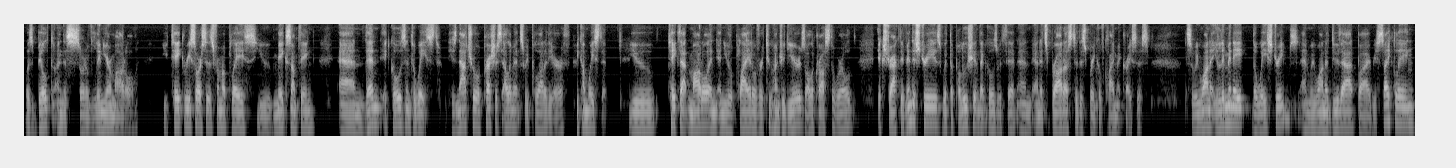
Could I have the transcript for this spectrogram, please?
was built on this sort of linear model you take resources from a place, you make something, and then it goes into waste. These natural precious elements we pull out of the earth become wasted. You take that model and, and you apply it over 200 years all across the world, extractive industries with the pollution that goes with it, and, and it's brought us to this brink of climate crisis. So we want to eliminate the waste streams, and we want to do that by recycling.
